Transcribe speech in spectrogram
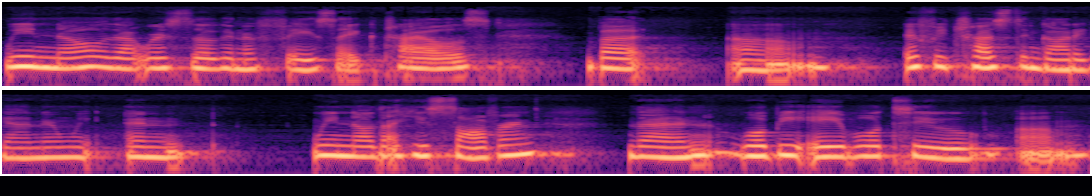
we know that we're still going to face like trials, but um, if we trust in God again and we and we know that He's sovereign, then we'll be able to um,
